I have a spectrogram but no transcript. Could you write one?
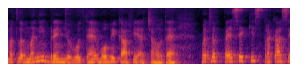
मतलब मनी ब्रेन जो बोलते हैं, वो भी काफ़ी अच्छा होता है। मतलब पैसे किस प्रकार से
